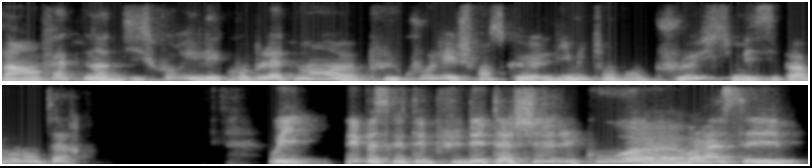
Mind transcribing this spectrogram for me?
ben, en fait, notre discours, il est complètement euh, plus cool et je pense que limite, on vend plus, mais c'est pas volontaire. Oui, oui, parce que tu es plus détaché, du coup, euh, voilà, c'est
